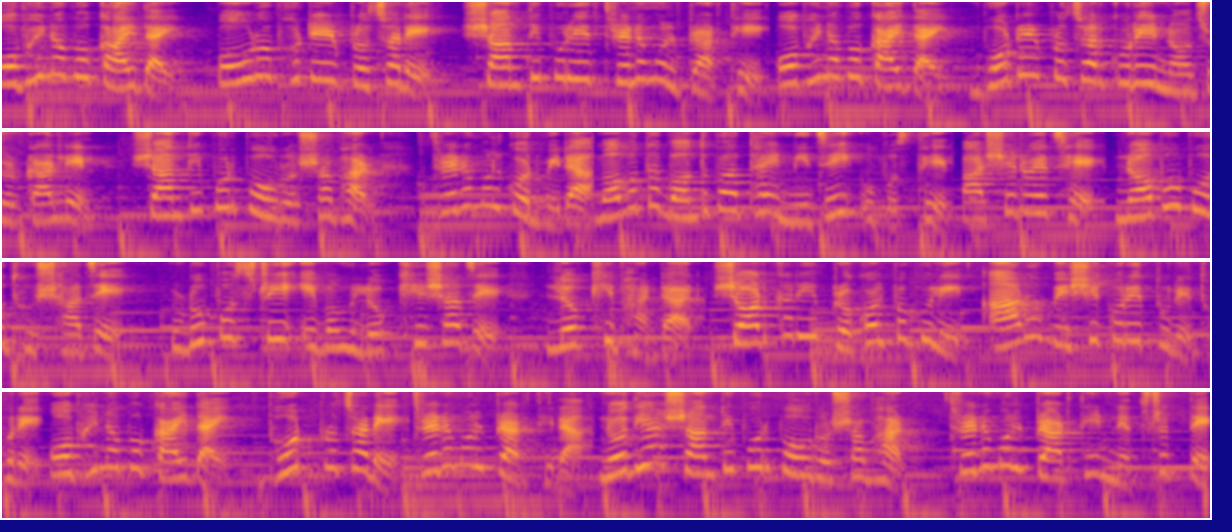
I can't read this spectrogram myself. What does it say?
অভিনব কায়দায় পৌর ভোটের প্রচারে শান্তিপুরের তৃণমূল প্রার্থী অভিনব কায়দায় ভোটের প্রচার করে নজর কাড়লেন শান্তিপুর পৌরসভার তৃণমূল কর্মীরা। মমতা বন্দ্যোপাধ্যায় নিজেই উপস্থিত। পাশে রয়েছে নববধূ সাজে, রূপশ্রী এবং লক্ষ্মী সাজে লক্ষ্মী ভাণ্ডার। সরকারি প্রকল্পগুলি আরও বেশি করে তুলে ধরে অভিনব কায়দায় ভোট প্রচারে তৃণমূল প্রার্থীরা। নদিয়ার শান্তিপুর পৌরসভার তৃণমূল প্রার্থীর নেতৃত্বে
